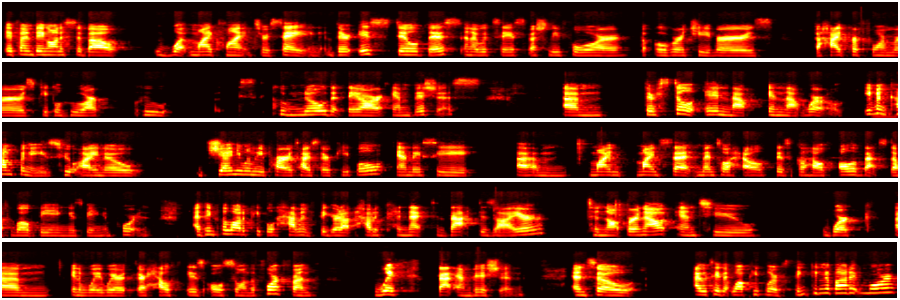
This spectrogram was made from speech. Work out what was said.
if I'm being honest about what my clients are saying, there is still this, and I would say, especially for the overachievers, the high performers, people who are who who know that they are ambitious, um, they're still in that in that world. Even mm. companies who I know genuinely prioritize their people and they see um, mind mindset, mental health, physical health, all of that stuff, well-being is being important. I think a lot of people haven't figured out how to connect that desire to not burn out and to work um, in a way where their health is also on the forefront with that ambition. And so I would say that while people are thinking about it more,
